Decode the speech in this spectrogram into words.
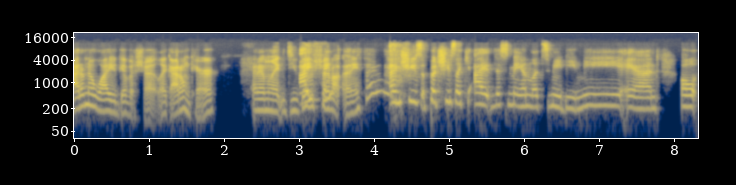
I don't know why you give a shit. Like, I don't care. And I'm like, do you give I a shit about anything? and she's but she's like i this man lets me be me and all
